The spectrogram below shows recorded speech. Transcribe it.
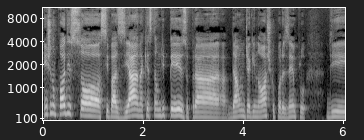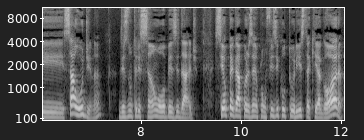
A gente não pode só se basear na questão de peso para dar um diagnóstico, por exemplo, de saúde, né? Desnutrição ou obesidade. Se eu pegar, por exemplo, um fisiculturista aqui agora,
